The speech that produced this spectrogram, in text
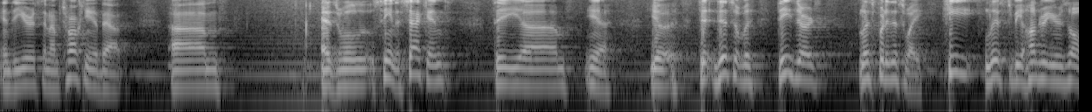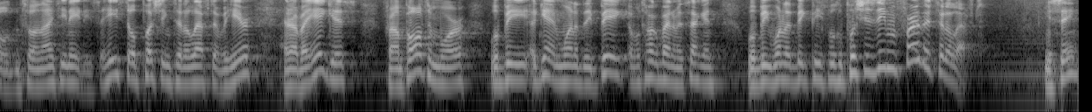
in the years that I'm talking about. Um, as we'll see in a second, the, um, yeah, you th- this will, these are let's put it this way. He lives to be 100 years old until the 1980s. So he's still pushing to the left over here. And Rabbi Agus from Baltimore will be, again, one of the big, we'll talk about him in a second, will be one of the big people who pushes even further to the left. You see?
